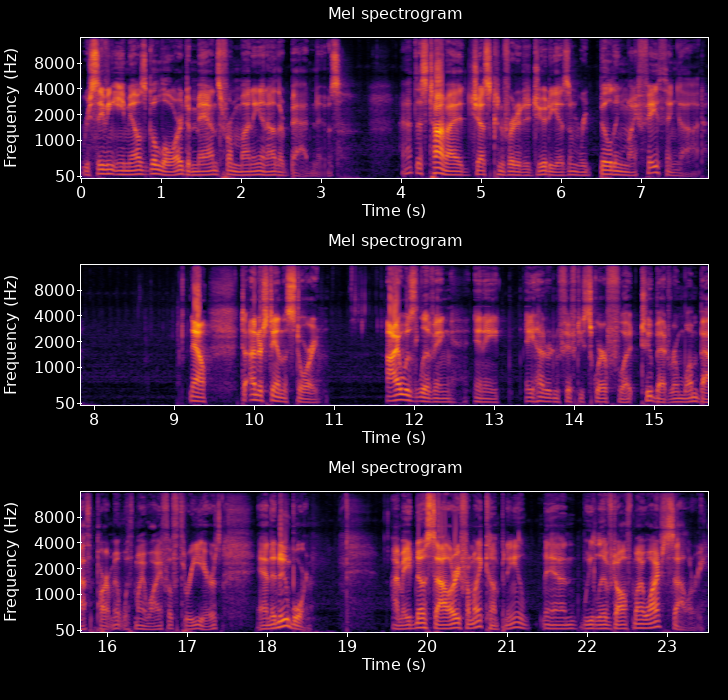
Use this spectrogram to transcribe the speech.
receiving emails galore, demands for money, and other bad news. At this time, I had just converted to Judaism, rebuilding my faith in God. Now, to understand the story, I was living in a 850 square foot, two bedroom, one bath apartment with my wife of three years and a newborn. I made no salary from my company, and we lived off my wife's salary.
